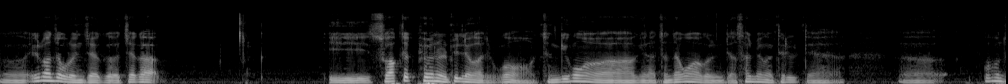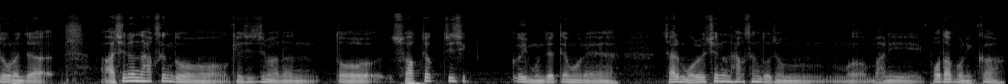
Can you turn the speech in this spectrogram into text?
어, 일반적으로 이제 그 제가 이 수학적 표현을 빌려 가지고 전기공학이나 전자공학을 이제 설명을 드릴 때 어, 부분적으로 이제 아시는 학생도 계시지만은 또 수학적 지식의 문제 때문에 잘 모르시는 학생도 좀 뭐 많이 보다 보니까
